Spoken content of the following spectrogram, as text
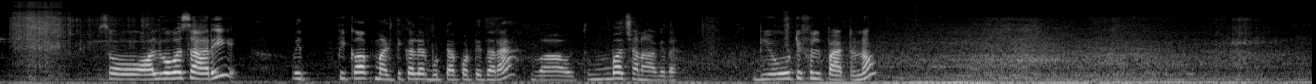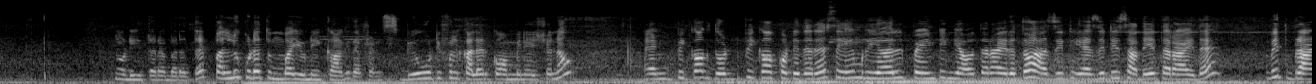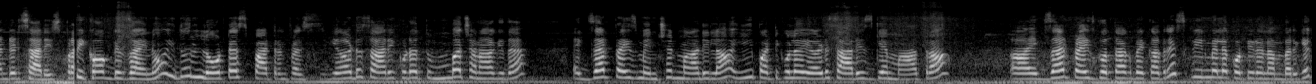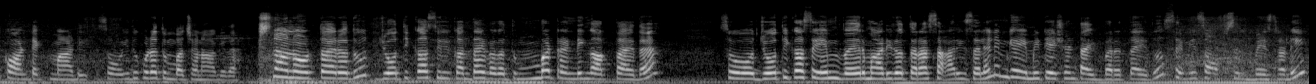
So all over with peacock multi colour butta ಕೊಟ್ಟಿದ್ದಾರೆ. ವಾವ್ ತುಂಬ ಚೆನ್ನಾಗಿದೆ. ಬ್ಯೂಟಿಫುಲ್ ಪ್ಯಾಟರ್ನು ನೋಡಿ, ಈ ಥರ ಬರುತ್ತೆ. ಪಲ್ಲು ಕೂಡ ತುಂಬ ಯುನೀಕ್ ಆಗಿದೆ friends beautiful colour combination and peacock ದೊಡ್ಡ ಪಿಕಾಕ್ ಕೊಟ್ಟಿದ್ದಾರೆ. ಸೇಮ್ ರಿಯಲ್ ಪೇಂಟಿಂಗ್ ಯಾವ ಥರ ಇರುತ್ತೋ as it as it is ಅದೇ ಥರ ಇದೆ. With branded saris peacock design ಇದು ಲೋಟಸ್ ಪ್ಯಾಟರ್ನ್ ಫ್ರೆಂಡ್ಸ್ ಎರಡು ಸ್ಯಾರಿ ಕೂಡ ತುಂಬ ಚೆನ್ನಾಗಿದೆ. ಎಕ್ಸಾಕ್ಟ್ ಪ್ರೈಸ್ ಮೆನ್ಷನ್ ಮಾಡಿಲ್ಲ. ಈ ಪರ್ಟಿಕ್ಯುಲರ್ ಎರಡು ಸ್ಯಾರೀಸ್ಗೆ ಮಾತ್ರ ಎಕ್ಸಾಕ್ಟ್ ಪ್ರೈಸ್ ಗೊತ್ತಾಗಬೇಕಾದ್ರೆ ಸ್ಕ್ರೀನ್ ಮೇಲೆ ಕೊಟ್ಟಿರೋ ನಂಬರ್ಗೆ ಕಾಂಟ್ಯಾಕ್ಟ್ ಮಾಡಿ. ಸೊ ಇದು ಕೂಡ ತುಂಬ ಚೆನ್ನಾಗಿದೆ. ನೆಕ್ಸ್ಟ್ ನಾವು ನೋಡ್ತಾ ಇರೋದು ಜ್ಯೋತಿಕಾ ಸಿಲ್ಕ್ ಅಂತ ಇವಾಗ ತುಂಬ ಟ್ರೆಂಡಿಂಗ್ ಆಗ್ತಾ ಇದೆ. ಸೊ ಜ್ಯೋತಿಕಾ ಸೇಮ್ ವೇರ್ ಮಾಡಿರೋ ಥರ ಸ್ಯಾರೀಸಲ್ಲೇ ನಿಮಗೆ ಇಮಿಟೇಷನ್ ಟೈಪ್ ಬರುತ್ತೆ. ಇದು ಸೆಮಿ ಸಾಫ್ಟ್ ಸಿಲ್ಕ್ ಬೇಸ್ನಲ್ಲಿ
